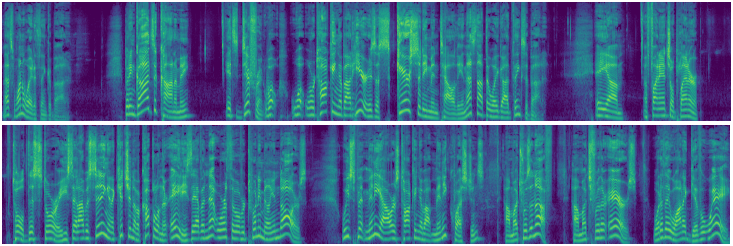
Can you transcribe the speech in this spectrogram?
That's one way to think about it. But in God's economy, it's different. What what we're talking about here is a scarcity mentality, and that's not the way God thinks about it. A um, a financial planner told this story. He said, "I was sitting in a kitchen of a couple in their 80s. They have a net worth of over 20 million dollars. We spent many hours talking about many questions. How much was enough? How much for their heirs? What do they want to give away?"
